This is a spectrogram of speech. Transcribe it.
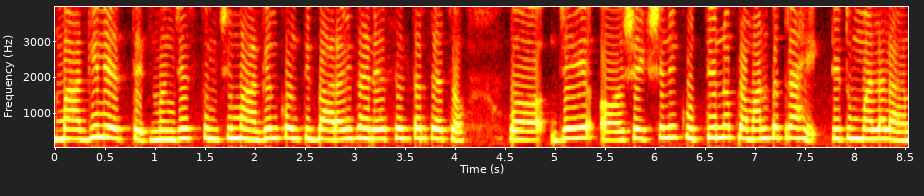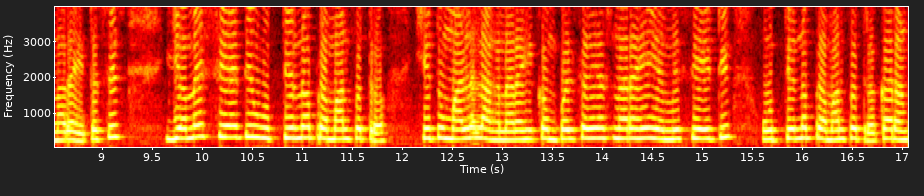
मागील इयत्तेत म्हणजेच तुमची मागील कोणती बारावी झाली असेल तर त्याचं जे शैक्षणिक उत्तीर्ण प्रमाणपत्र आहे ते तुम्हाला लागणार आहे. तसेच M S C I T उत्तीर्ण प्रमाणपत्र हे तुम्हाला लागणार आहे कंपल्सरी असणार आहे M S C I T उत्तीर्ण प्रमाणपत्र. कारण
